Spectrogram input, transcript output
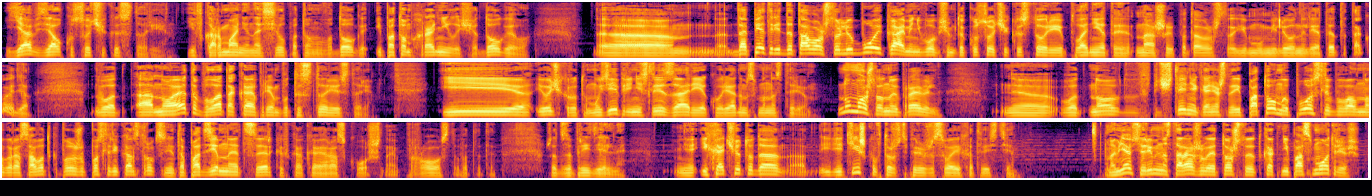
Я взял кусочек истории и в кармане носил потом его долго, и потом хранил еще долго его. Эм, До Петри до того, что любой камень, в общем-то, кусочек истории планеты нашей, потому что ему миллионы лет, это такое дело. Вот. А, но это была такая прям вот история-история. И, и очень круто. Музей перенесли за реку, рядом с монастырем. Ну, может, оно и правильно. Э, вот, но впечатление, конечно, и потом, и после бывал много раз. А вот уже после реконструкции, это подземная церковь какая роскошная, просто вот это что-то запредельное. Э, И хочу туда а, и детишков тоже теперь уже своих отвезти. Но меня все время настораживает то, что это как не посмотришь,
